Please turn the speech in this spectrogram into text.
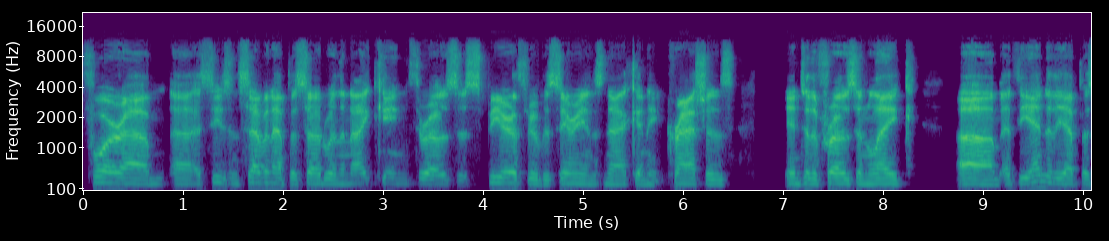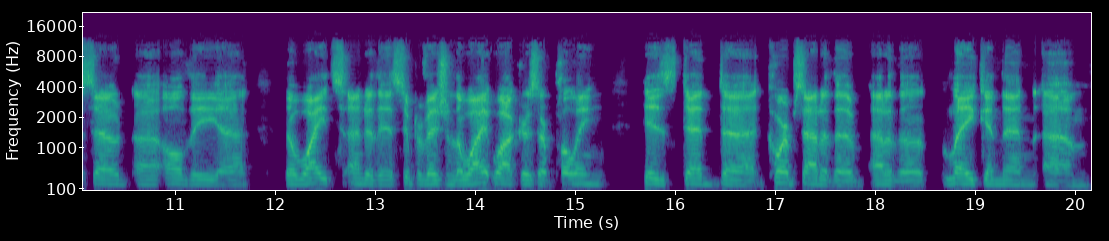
for um, uh, a season seven episode when the Night King throws a spear through Viserion's neck and he crashes into the frozen lake. Um, at the end of the episode, uh, all the uh, the whites under the supervision of the White Walkers are pulling his dead uh, corpse out of the out of the lake, and then um,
